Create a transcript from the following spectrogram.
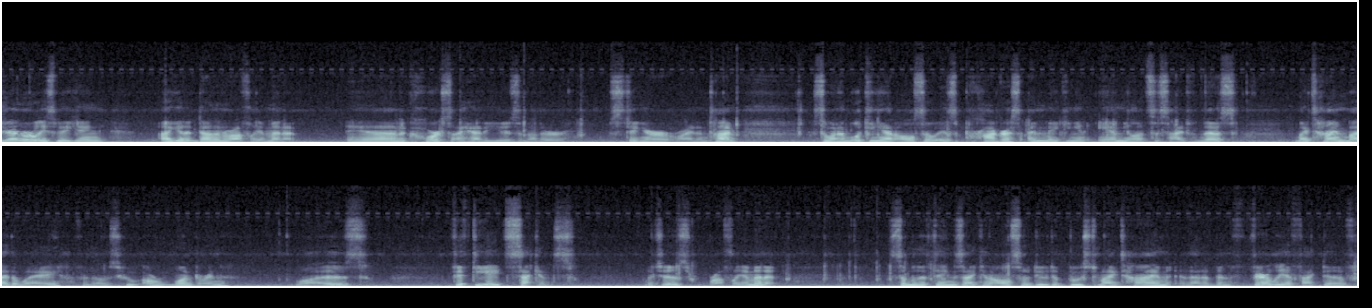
generally speaking, I get it done in roughly a minute. And of course, I had to use another stinger right in time. So what I'm looking at also is progress I'm making in amulets aside from this. My time, by the way, for those who are wondering, was 58 seconds, which is roughly a minute. Some of the things I can also do to boost my time that have been fairly effective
